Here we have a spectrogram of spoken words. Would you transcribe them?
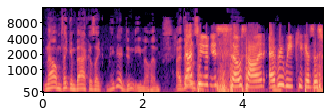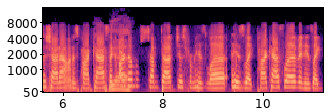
Now I'm thinking back, I was like, maybe I didn't email him. I, that That was dude is so solid. Every week he gives us a shout out on his podcast. Like Yeah. our numbers jumped up just from his love, his like podcast love, and his like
